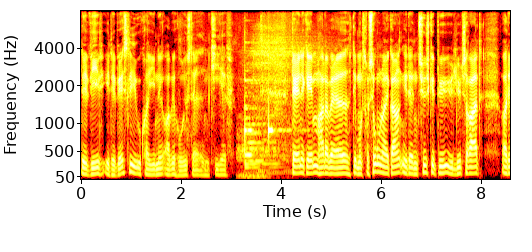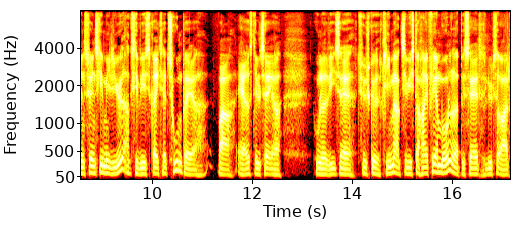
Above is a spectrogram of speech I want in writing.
Lviv i det vestlige Ukraine og ved hovedstaden Kiev. Dagen igennem har der været demonstrationer i gang i den tyske by Lützerath, og den svenske miljøaktivist Greta Thunberg var æresdeltager. Hundredvis af tyske klimaaktivister har i flere måneder besat Lützerath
